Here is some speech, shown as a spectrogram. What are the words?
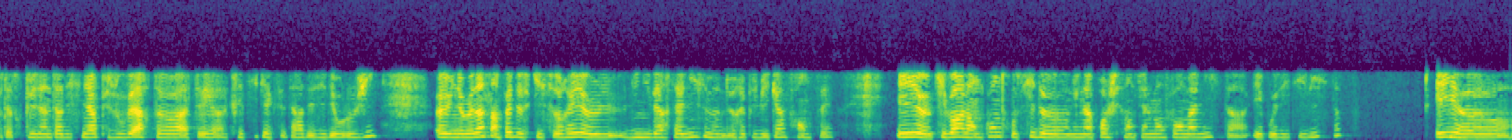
peut-être plus interdisciplinaire, plus ouverte, assez critique, etc. des idéologies, une menace en fait de ce qui serait l'universalisme du républicain français et qui va à l'encontre aussi d'une approche essentiellement formaliste et positiviste. Et, mmh.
